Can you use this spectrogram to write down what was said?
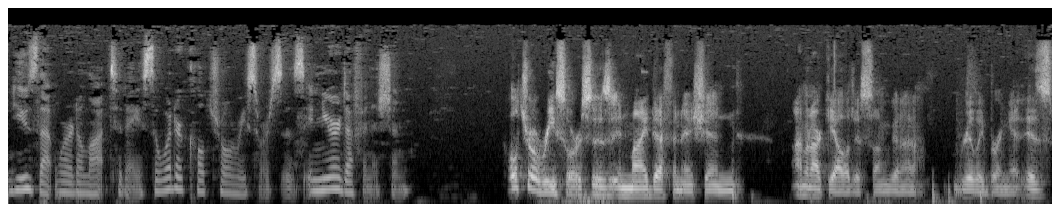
use that word a lot today. So, what are cultural resources in your definition? Cultural resources, in my definition, I'm an archaeologist, so I'm going to really bring it, is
